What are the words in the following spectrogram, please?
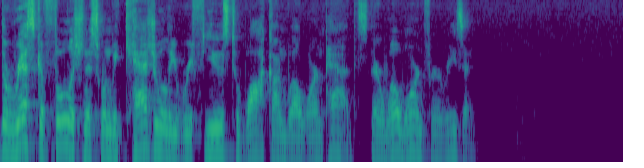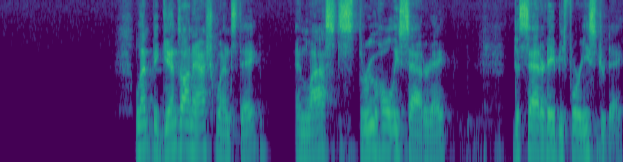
the risk of foolishness when we casually refuse to walk on well worn paths. They're well worn for a reason. Lent begins on Ash Wednesday and lasts through Holy Saturday, the Saturday before Easter Day.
